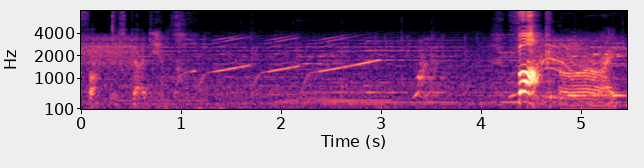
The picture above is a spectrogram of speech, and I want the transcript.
Fuck this goddamn level. Fuck! Alright.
